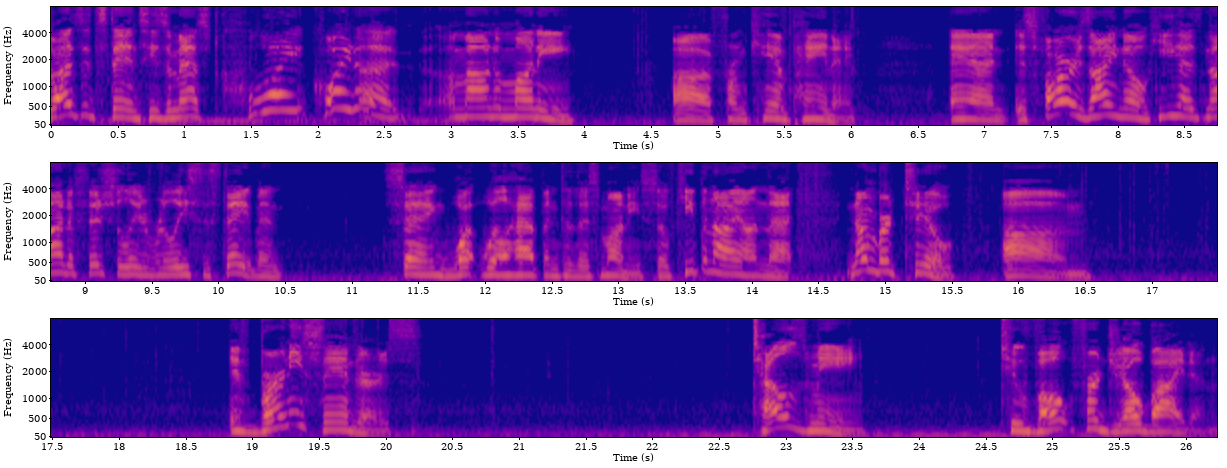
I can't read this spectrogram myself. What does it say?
So as it stands, he's amassed quite quite a amount of money uh, from campaigning. And as far as I know, he has not officially released a statement saying what will happen to this money. So keep an eye on that. Number two, um, if Bernie Sanders tells me to vote for Joe Biden,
